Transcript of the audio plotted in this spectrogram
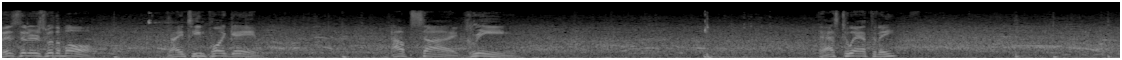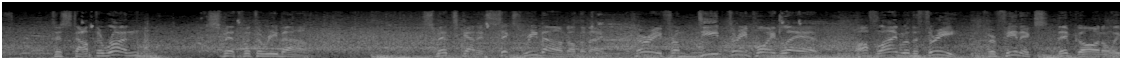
Visitors with the ball. 19-point game. Outside, Green. Pass to Anthony. To stop the run. Smith with the rebound. Smith's got his sixth rebound on the night. Curry from deep three-point land. Offline with a three. For Phoenix, they've gone only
